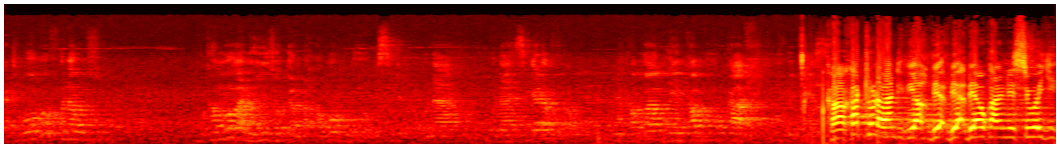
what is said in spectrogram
kati bwoba ofuna wuzu mukamwa wano oyinza okugamba kawa obuli obusigala bunasigala mukamwa gwenkamuka kakati tolaba nti bya- bya- bya- byawukana ne siwegi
